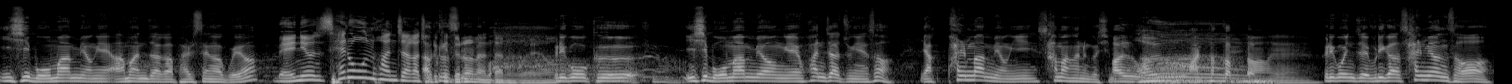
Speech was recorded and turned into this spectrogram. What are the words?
25만 명의 암 환자가 발생하고요. 매년 새로운 환자가 저렇게 그렇습니다. 늘어난다는 거예요. 그리고 그 25만 명의 환자 중에서 약 8만 명이 사망하는 것입니다. 아유, 안타깝다. 예. 그리고 이제 우리가 살면서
